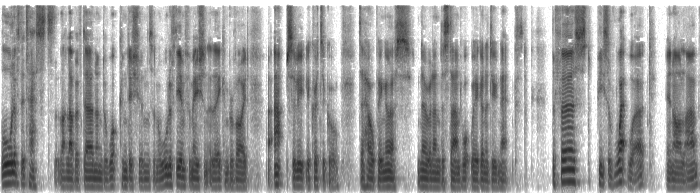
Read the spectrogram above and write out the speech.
all of the tests that that lab have done under what conditions and all of the information that they can provide are absolutely critical to helping us know and understand what we're going to do next. The first piece of wet work in our lab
